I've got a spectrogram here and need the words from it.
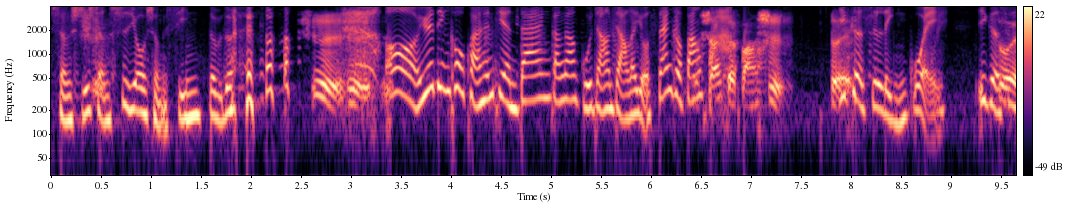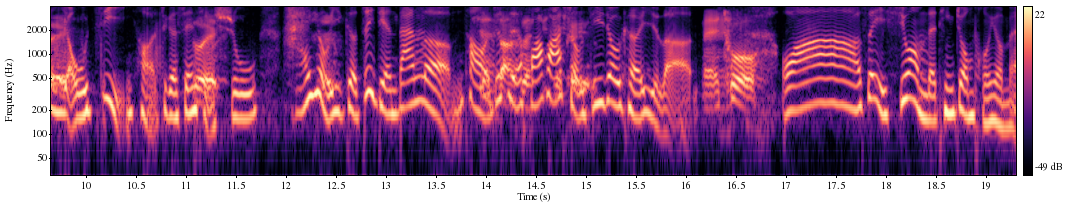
省时省事又省心，对不对？是是，是。哦，约定扣款很简单，刚刚股长讲了有三个方法。三个方式，一个是临柜，一个是邮寄哈，这个申请书，还有一个最简单了，好，就是滑滑手机就可以了。没错，哇，所以希望我们的听众朋友们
